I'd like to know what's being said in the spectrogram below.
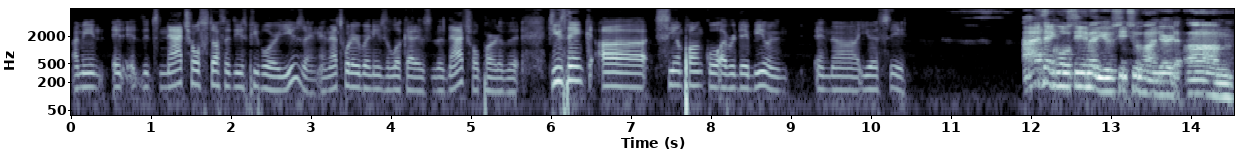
I mean, it, it, it's natural stuff that these people are using, and that's what everybody needs to look at is the natural part of it. Do you think uh, CM Punk will ever debut in in uh, UFC? I think we'll see him at UFC 200. Um,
